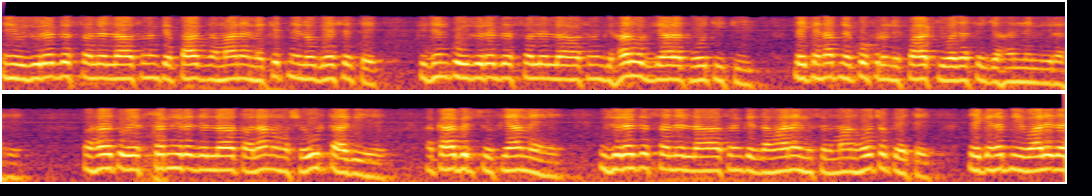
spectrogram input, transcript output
یعنی حضور اقدس صلی اللہ علیہ وسلم کے پاک زمانہ میں کتنے لوگ ایسے تھے کہ جن کو حضور اقدس صلی اللہ علیہ وسلم کی ہر وقت زیارت ہوتی تھی۔ لیکن اپنے کفر و نفاق کی وجہ سے جہنمی رہے۔ اور حضرت ویس کرنی رضی اللہ تعالیٰ نے مشہور تابی ہے، اکابر صوفیہ میں ہے۔ حضور اقدس صلی اللہ علیہ وسلم کے زمانے میں مسلمان ہو چکے تھے، لیکن اپنی والدہ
